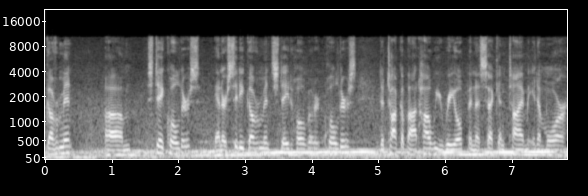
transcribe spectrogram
government um, stakeholders and our city government stakeholders to talk about how we reopen a second time in a more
